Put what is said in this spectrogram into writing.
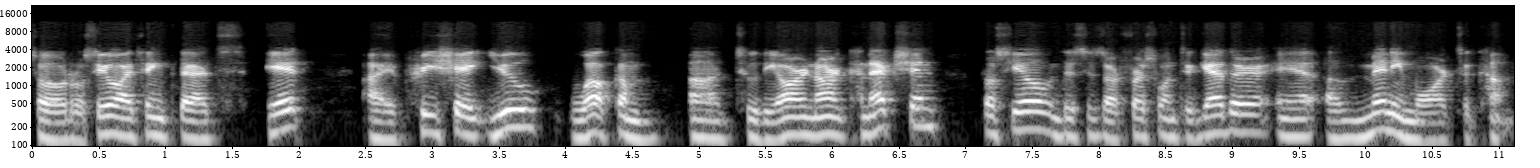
So, Rocio, I think that's it. I appreciate you. Welcome uh, to the R&R Connection. Rocio, this is our first one together and uh, many more to come.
